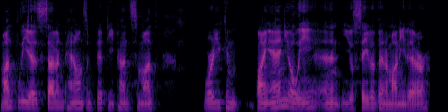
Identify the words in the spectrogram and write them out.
monthly is seven pounds and fifty pence a month, or you can buy annually, and you'll save a bit of money there,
